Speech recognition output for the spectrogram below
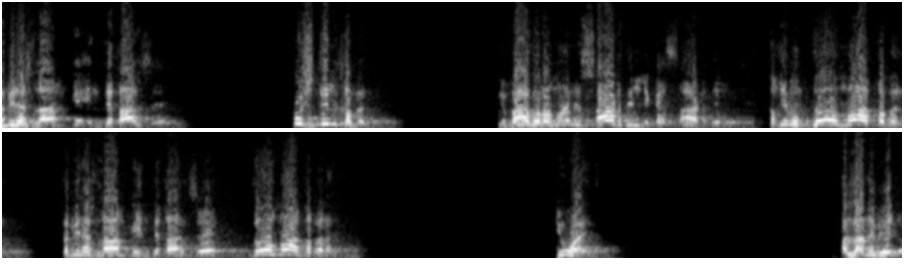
نبی اسلام کے انتقال سے کچھ دن قبل بعض علماء نے ساٹھ دن لکھا ساٹھ دن، تقریباً دو ماہ قبل نبی اسلام کے انتقال سے دو ماہ قبل آئے۔ کیوں آئے؟ تھے اللہ نے بھیجا۔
